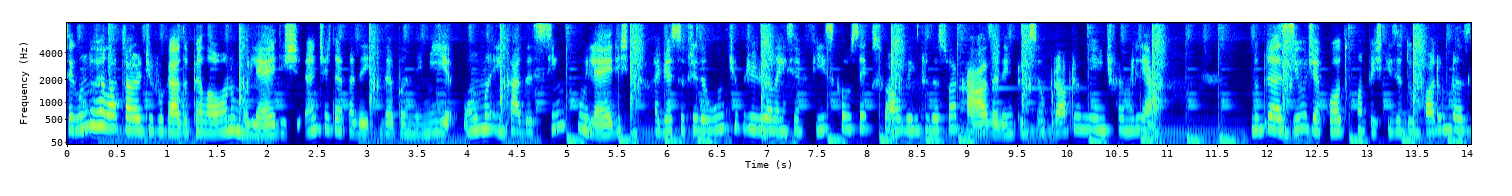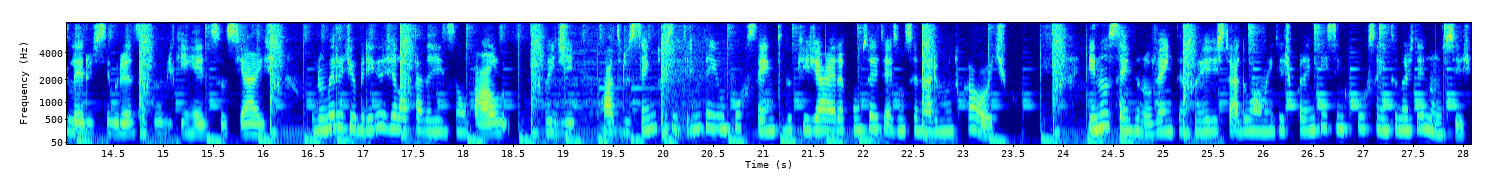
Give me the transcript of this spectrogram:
Segundo o relatório divulgado pela ONU Mulheres, antes da, da pandemia, uma em cada cinco mulheres havia sofrido algum tipo de violência física ou sexual dentro da sua casa, dentro do seu próprio ambiente familiar. No Brasil, de acordo com a pesquisa do Fórum Brasileiro de Segurança Pública em Redes Sociais, o número de brigas relatadas em São Paulo foi de 431% do que já era com certeza um cenário muito caótico. E no 190 foi registrado um aumento de 45% nas denúncias,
